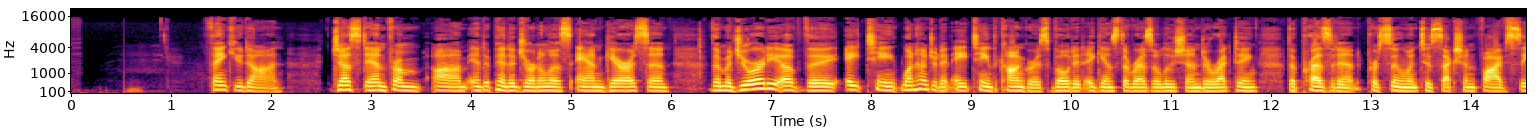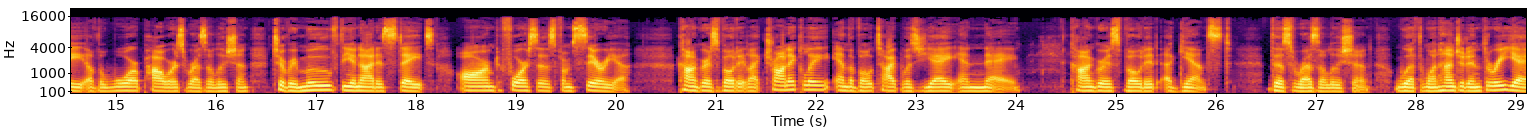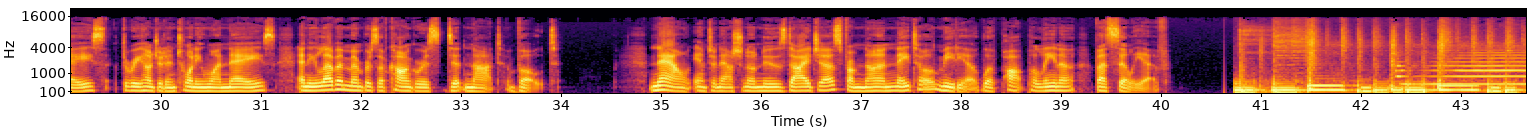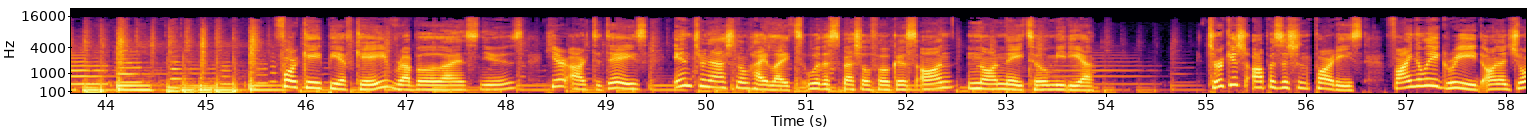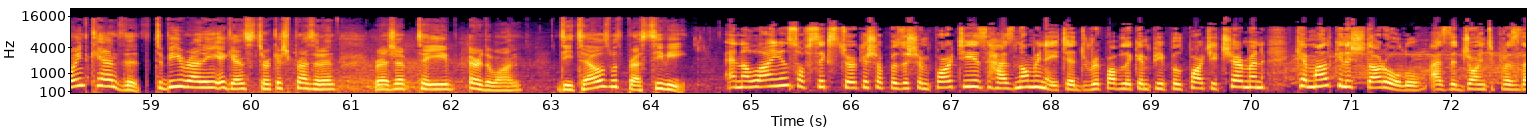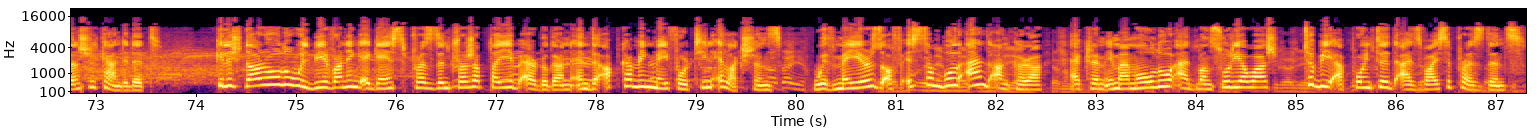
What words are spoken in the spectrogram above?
Thank you, Don. Just in from um, independent journalist Ann Garrison, the majority of the 18th, 118th Congress voted against the resolution directing the president, pursuant to Section 5C of the War Powers Resolution, to remove the United States armed forces from Syria. Congress voted electronically, and the vote type was yay and nay. Congress voted against this resolution with 103 yeas, 321 nays, and 11 members of Congress did not vote. Now, International News Digest from non NATO media with Polina Vasiliev. For KPFK Rebel Alliance News, here are today's international highlights with a special focus on non NATO media. Turkish opposition parties finally agreed on a joint candidate to be running against Turkish President Recep Tayyip Erdogan. Details with Press TV. An alliance of six Turkish opposition parties has nominated Republican People Party chairman Kemal Kılıçdaroğlu as the joint presidential candidate. Kılıçdaroğlu will be running against President Recep Tayyip Erdogan in the upcoming May 14 elections, with mayors of Istanbul and Ankara, Ekrem İmamoğlu and Mansur Yavaş, to be appointed as vice presidents.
